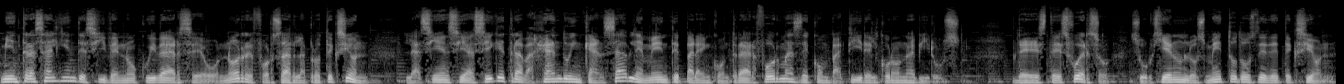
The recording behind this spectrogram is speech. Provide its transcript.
Mientras alguien decide no cuidarse o no reforzar la protección, la ciencia sigue trabajando incansablemente para encontrar formas de combatir el coronavirus. De este esfuerzo surgieron los métodos de detección,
